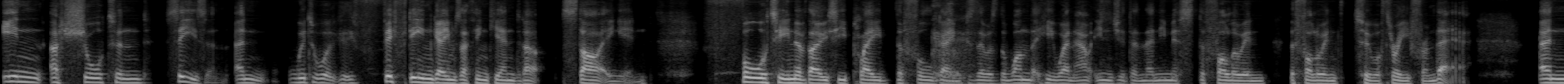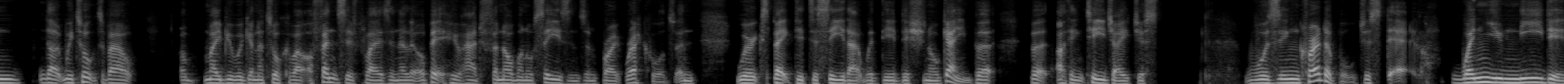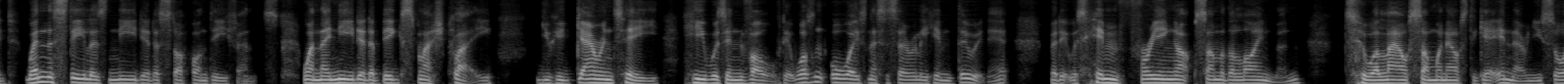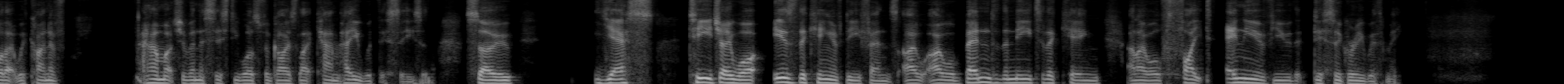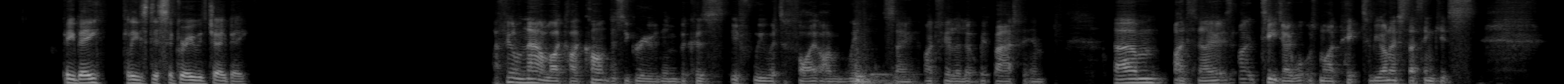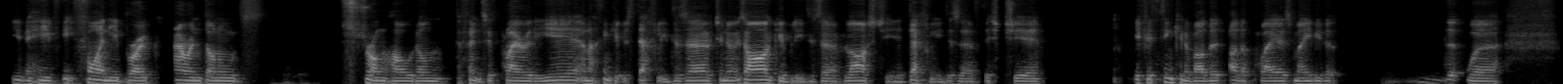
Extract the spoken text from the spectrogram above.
in a shortened season. And we're talking 15 games I think he ended up starting in. 14 of those he played the full game because there was the one that he went out injured and then he missed the following the following two or three from there. And like we talked about uh, maybe we're going to talk about offensive players in a little bit who had phenomenal seasons and broke records and we're expected to see that with the additional game. But but I think TJ just was incredible just uh, when you needed when the Steelers needed a stop on defense when they needed a big splash play you could guarantee he was involved. It wasn't always necessarily him doing it, but it was him freeing up some of the linemen to allow someone else to get in there. And you saw that with kind of how much of an assist he was for guys like Cam Heyward this season. So yes, TJ Watt is the king of defense. I, I will bend the knee to the king and I will fight any of you that disagree with me. PB, please disagree with JB. I feel now like I can't disagree with him because if we were to fight, I would win. So I'd feel a little bit bad for him. Um, I don't know. It's, uh, TJ, what was my pick? To be honest, I think it's, you know, he, he finally broke Aaron Donald's stronghold on defensive player of the year. And I think it was definitely deserved. You know, it's arguably deserved last year, definitely deserved this year. If you're thinking of other, other players maybe that, that were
